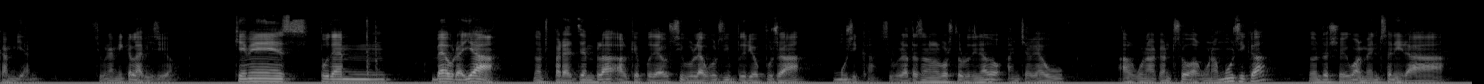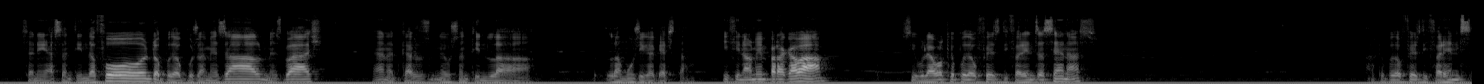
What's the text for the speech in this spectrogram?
canviant. O sigui, una mica la visió què més podem veure ja? Doncs per exemple el que podeu, si voleu, us hi podríeu posar música. Si vosaltres en el vostre ordinador engegueu alguna cançó, alguna música, doncs això igualment s'anirà sentint de fons, o podeu posar més alt, més baix, eh? en aquest cas aneu sentint la, la música aquesta. I finalment per acabar, si voleu el que podeu fer és diferents escenes, el que podeu fer és diferents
